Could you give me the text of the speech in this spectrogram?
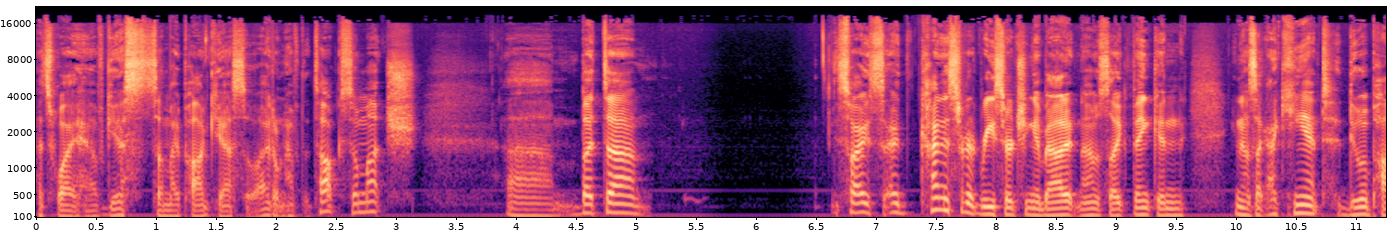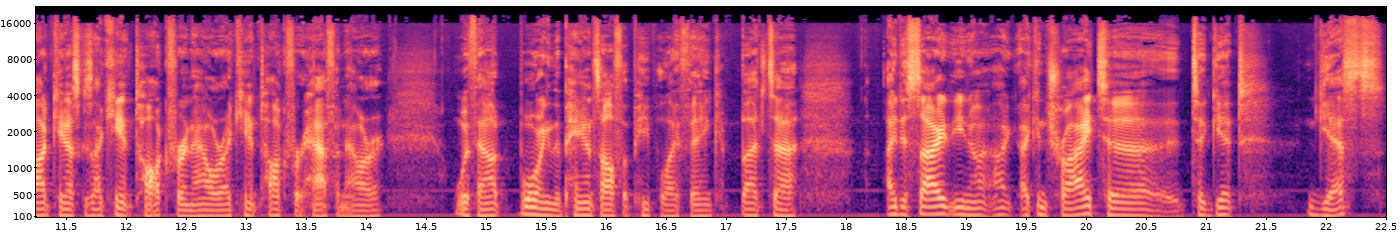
That's why I have guests on my podcast, so I don't have to talk so much. Um, but um, so I, I kind of started researching about it and I was like thinking, you know, it's like I can't do a podcast because I can't talk for an hour. I can't talk for half an hour without boring the pants off of people, I think. But uh, I decide, you know, I, I can try to to get guests.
